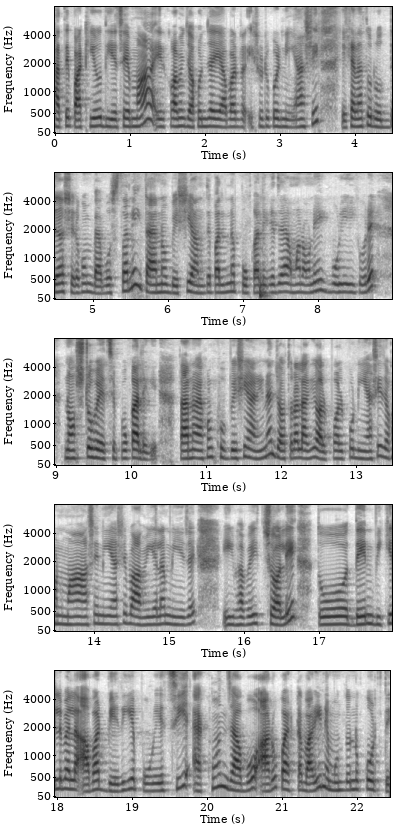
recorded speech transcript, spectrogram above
হাতে পাঠিয়েও দিয়েছে, মা, এরকম আমি যখন যাই আবার একটু একটু করে নিয়ে আসি। এখানে তো রোদ দেওয়ার সেরকম ব্যবস্থা নেই তাই বেশি আনতে পারি না। পোকা লেগে যায়, আমার অনেক বড়ি এই করে নষ্ট হয়েছে পোকা লেগে। তা জন্য এখন খুব বেশি আনি না, যতটা লাগে অল্প অল্প নিয়ে আসি। যখন মা আসে, নিয়ে আসে বা আমি গেলাম, নিয়ে যাই, এইভাবেই চলে। তো দেন বিকেলবেলা আবার বেরিয়ে পড়েছি। এখন যাব আরও কয়েকটা বাড়ি নেমন্তন্ন করতে।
